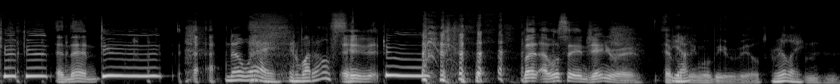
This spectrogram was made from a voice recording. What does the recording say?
doot, doot, and then no way. And what else? but I will say in January everything will be revealed. Really? Mhm.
